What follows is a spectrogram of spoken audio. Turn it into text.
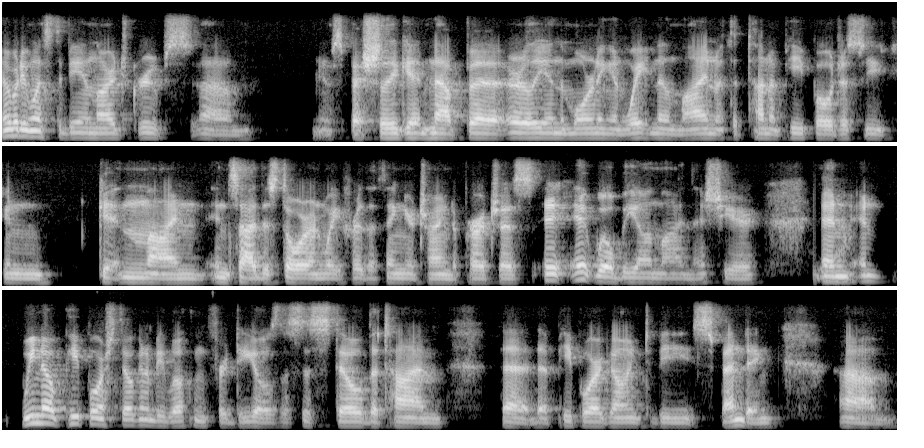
nobody wants to be in large groups. Um, you know, especially getting up uh, early in the morning and waiting in line with a ton of people just so you can get in line inside the store and wait for the thing you're trying to purchase. It, it will be online this year, and and we know people are still going to be looking for deals. This is still the time that that people are going to be spending. Um,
